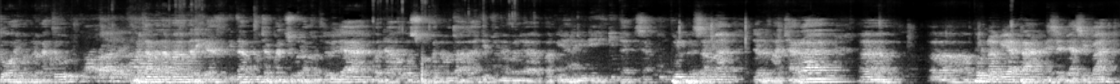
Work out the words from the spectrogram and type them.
Warahmatullahi wabarakatuh. Pertama-tama mari kita mengucapkan syukur alhamdulillah kepada Allah Subhanahu wa taala di mana pada pagi hari ini kita bisa kumpul bersama dalam acara uh, uh, Purnawiyata SMP Asifah.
